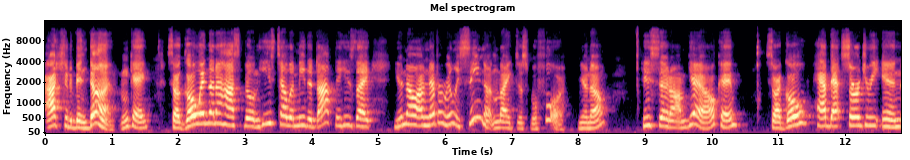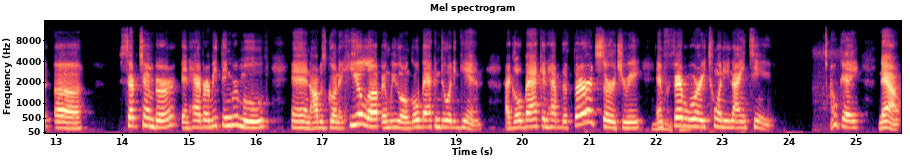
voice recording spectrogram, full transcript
I should have been done. Okay. So I go into the hospital and he's telling me, the doctor, he's like, you know, I've never really seen nothing like this before, you know? He said, um, yeah, okay. So I go have that surgery in uh September and have everything removed. And I was going to heal up and we are going to go back and do it again. I go back and have the third surgery in oh February 2019. Okay, now,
